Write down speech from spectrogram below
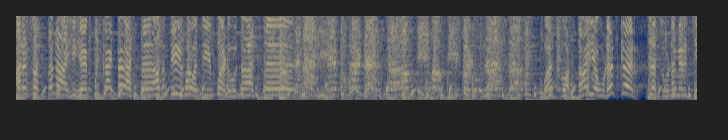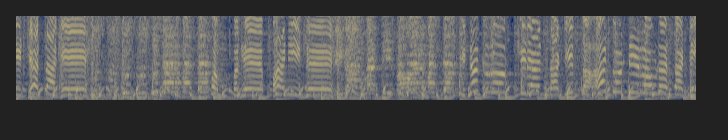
अरे स्वस्त नाही हे फुकट असत अवती भवती पडून असत. बस एवढंच कर. लसूण मिरची ठेचा घे. पंप घे पाणी घे. कीटक रोग किड्यांसाठी दहा तोंडी रावणासाठी.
